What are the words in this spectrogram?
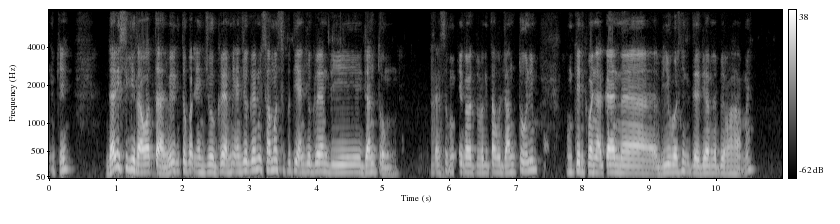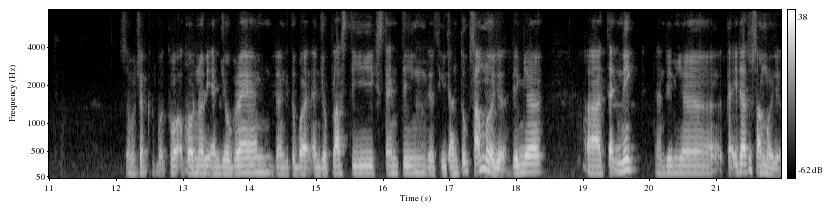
Okay. Dari segi rawatan, bila kita buat angiogram ni, angiogram ni sama seperti angiogram di jantung. Saya rasa mungkin kalau bagi tahu jantung ni mungkin kebanyakan uh, viewers ni kita dia lebih faham eh. So macam kita buat coronary angiogram dan kita buat angioplasty, stenting dari segi jantung sama je. Dia punya uh, teknik dan dia punya kaedah tu sama je.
